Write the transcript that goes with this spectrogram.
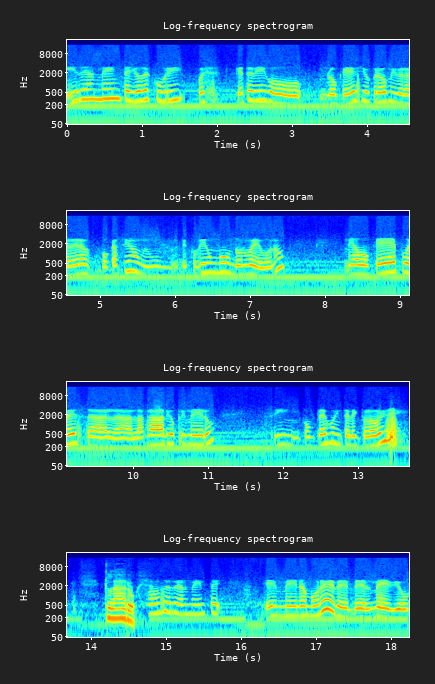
Y realmente yo descubrí, pues, ¿qué te digo? Lo que es, yo creo, mi verdadera vocación. descubrí un mundo nuevo, ¿no? Me aboqué, pues, a la, radio primero, sin complejo intelectual. Claro. Entonces, realmente eh, me enamoré del medio.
